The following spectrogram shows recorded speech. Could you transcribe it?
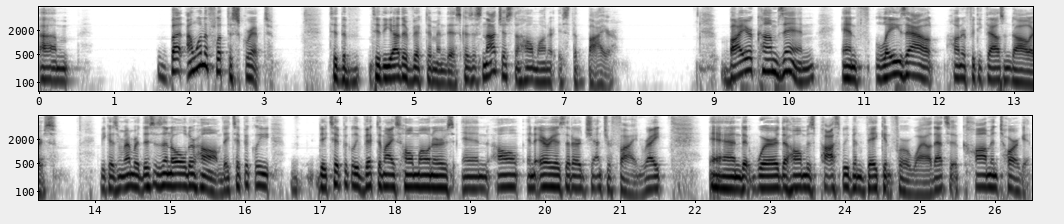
Um, but I want to flip the script to the to the other victim in this because it's not just the homeowner; it's the buyer. Buyer comes in and f- lays out $150,000 because remember this is an older home. They typically they typically victimize homeowners in home in areas that are gentrifying, right? And where the home has possibly been vacant for a while. That's a common target.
